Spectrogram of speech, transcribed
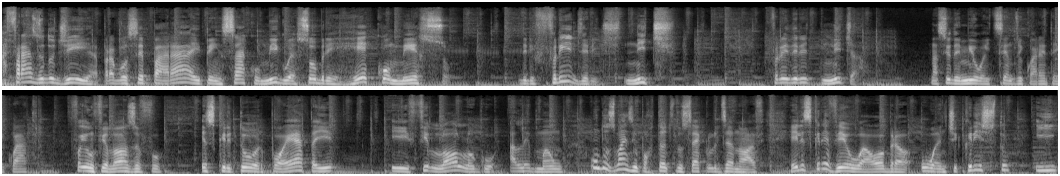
A frase do dia para você parar e pensar comigo é sobre recomeço, de Friedrich Nietzsche. Friedrich Nietzsche, nascido em 1844 foi um filósofo, escritor, poeta e, e filólogo alemão, um dos mais importantes do século XIX. Ele escreveu a obra O Anticristo e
